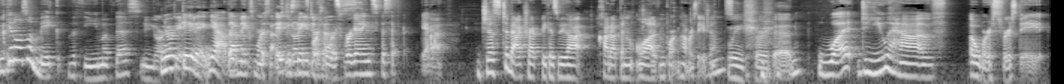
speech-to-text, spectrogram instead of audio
We can also make the theme of this New York. New York dating, yeah, that like, makes more sense. It We just don't makes need more sense. We're getting specific. Yeah. Yeah. Just to backtrack because we got caught up in a lot of important conversations. We sure did. What do you have a worst first date?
